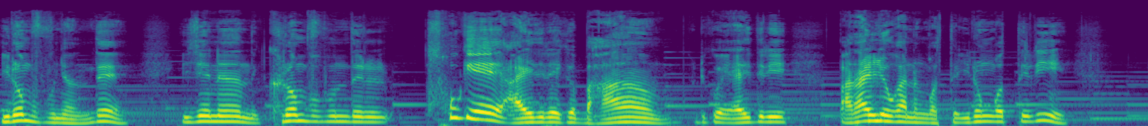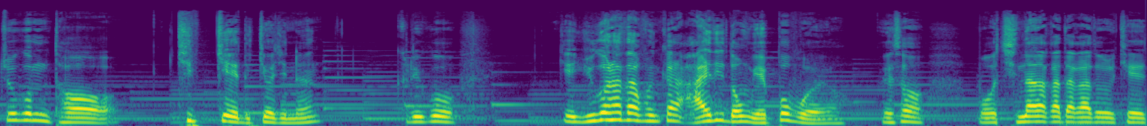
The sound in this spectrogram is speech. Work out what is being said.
이런 부분이었는데 이제는 그런 부분들 속에 아이들의 그 마음 그리고 아이들이 말하려고 하는 것들 이런 것들이 조금 더 깊게 느껴지는 그리고 육아하다 보니까 아이들이 너무 예뻐 보여요. 그래서 뭐 지나가다가도 이렇게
